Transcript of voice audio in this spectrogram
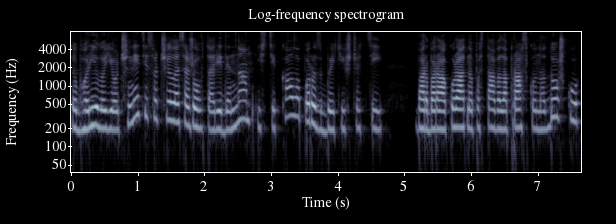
З обгорілої очниці сочилася жовта рідина і стікала по розбитій щоці. Барбара акуратно поставила праску на дошку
